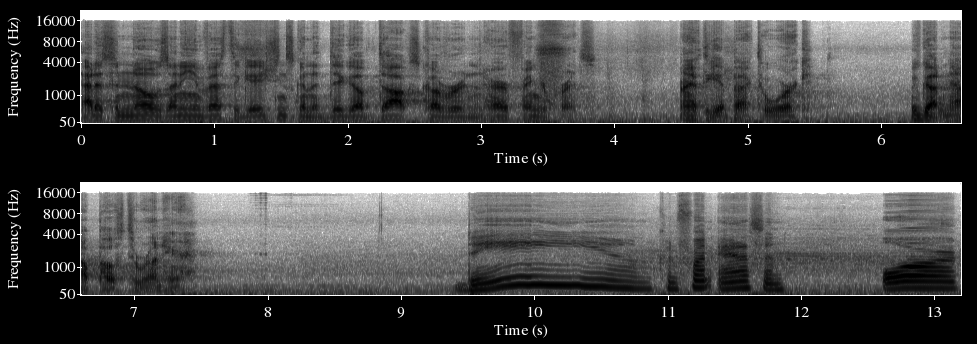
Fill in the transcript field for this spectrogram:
Addison knows any investigation's gonna dig up Doc's covered in her fingerprints. I have to get back to work. We've got an outpost to run here. Damn. Confront Addison. Or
